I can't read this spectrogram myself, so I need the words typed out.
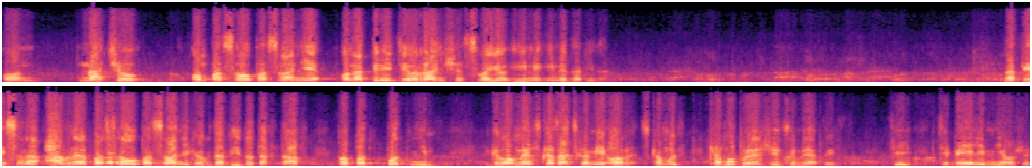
Он начал, он послал послание, он опередил раньше свое имя, имя Давида. Написано, Авнер послал посланника к Давиду, Тахтав, под, под, под ним. Громер сказать Хами Орец. Кому, кому принадлежит земля? То есть, тебе или мне? Он же,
